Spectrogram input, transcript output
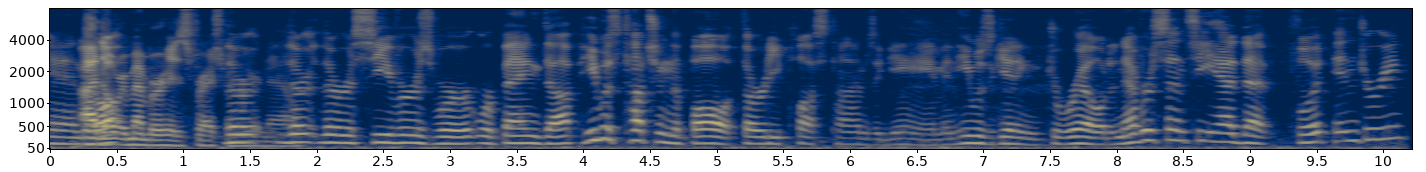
and I don't all- remember his freshman Their, year now. their their receivers were, were banged up. He was touching the ball thirty plus times a game, and he was getting drilled. And ever since he had that foot injury,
